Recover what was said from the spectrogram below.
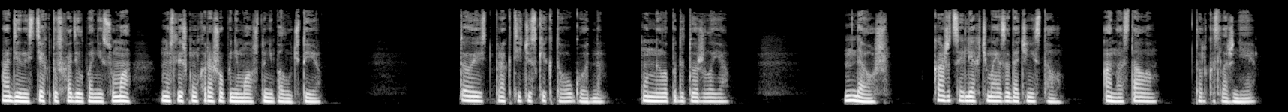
Один из тех, кто сходил по ней с ума, но слишком хорошо понимал, что не получит ее. То есть практически кто угодно, уныло подытожила я. Да уж. Кажется, легче моя задача не стала. Она стала только сложнее.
